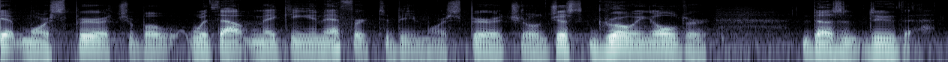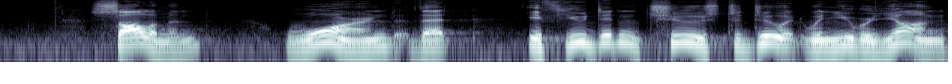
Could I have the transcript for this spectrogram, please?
get more spiritual without making an effort to be more spiritual. Just growing older doesn't do that. Solomon warned that if you didn't choose to do it when you were young,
